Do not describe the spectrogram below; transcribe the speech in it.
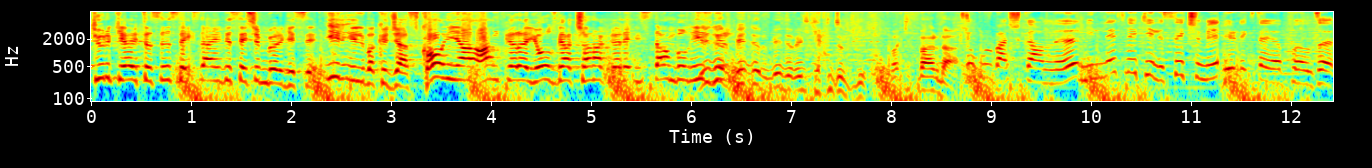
Türkiye haritası 87 seçim bölgesi. İl il bakacağız. Konya, Ankara, Yozgat, Çanakkale, İstanbul, İzmir. Bir dur, bir dur İlker dur. Bir. Vakit var daha. Cumhurbaşkanlığı milletvekili seçimi birlikte yapıldı.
